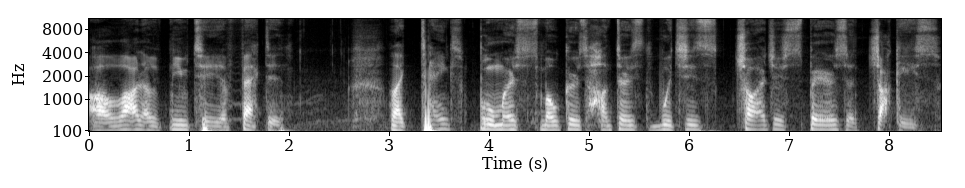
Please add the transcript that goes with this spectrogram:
a lot of mutated affected. Like tanks, boomers, smokers, hunters, witches, chargers, spears, and jockeys.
